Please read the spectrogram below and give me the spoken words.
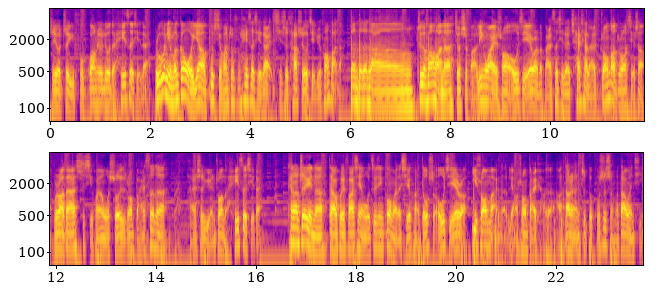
只有这一副光溜溜的黑色鞋带。如果你们跟我一样不喜欢这副黑色鞋带，其实它是有解决方法的。当当当当，这个方法呢，就是把另外一双 OG Era 的白色鞋带拆下来装到这双鞋上。不知道大家是喜欢我手里这双白色呢，还是原装的黑色鞋带？看到这里呢，大家会发现我最近购买的鞋款都是 OG Era，一双买的，两双白嫖的啊。当然这个不是什么大问题。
